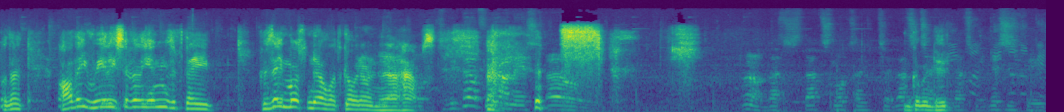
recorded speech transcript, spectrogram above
Are they, are they really civilians? If they, because they must know what's going on in our house. To be perfectly honest, oh, oh, that's that's looks like that's I'm coming, dude. That's. This is food.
